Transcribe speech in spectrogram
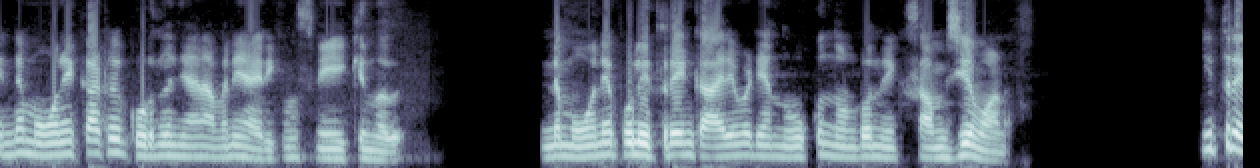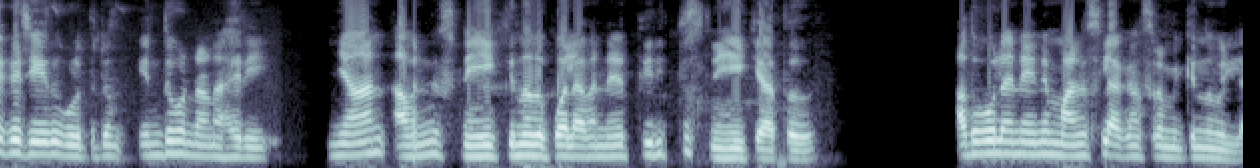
എന്റെ മോനെക്കാട്ടിൽ കൂടുതൽ ഞാൻ അവനെ ആയിരിക്കും സ്നേഹിക്കുന്നത്. എന്റെ മോനെ പോലെ ഇത്രയും കാര്യമായിട്ട് ഞാൻ നോക്കുന്നുണ്ടോ എന്ന് എനിക്ക് സംശയമാണ്. ഇത്രയൊക്കെ ചെയ്തു കൊടുത്തിട്ടും എന്തുകൊണ്ടാണ് ഹരി ഞാൻ അവനെ സ്നേഹിക്കുന്നത് പോലെ അവനെ തിരിച്ചു സ്നേഹിക്കാത്തത്? അതുപോലെ തന്നെ എന്നെ മനസ്സിലാക്കാൻ ശ്രമിക്കുന്നുമില്ല.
